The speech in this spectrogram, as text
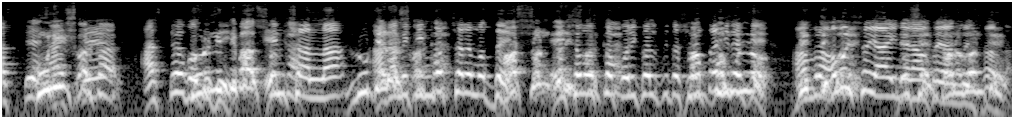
আজকে সরকার, আজকেও সরকার, ইনশাআল্লাহ আগামী তিন বছরের মধ্যে এই সমস্ত পরিকল্পিত সন্ত্রাসীদেরকে আমরা অবশ্যই আইনের আওতায় আনব ইনশাআল্লাহ।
